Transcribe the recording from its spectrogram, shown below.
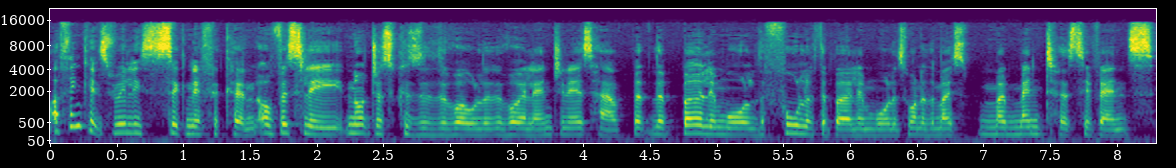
I think it's really significant. Obviously, not just because of the role that the Royal Engineers have, but the Berlin Wall, the fall of the Berlin Wall, is one of the most momentous events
